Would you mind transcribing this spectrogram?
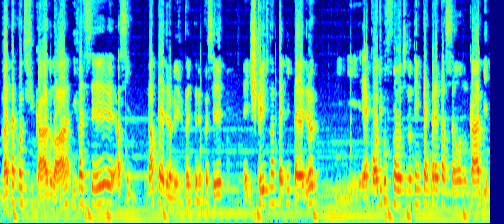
Vai estar codificado lá e vai ser assim na pedra mesmo, tá entendendo? Vai ser é, escrito na, em pedra e é código fonte, não tem interpretação, não cabe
